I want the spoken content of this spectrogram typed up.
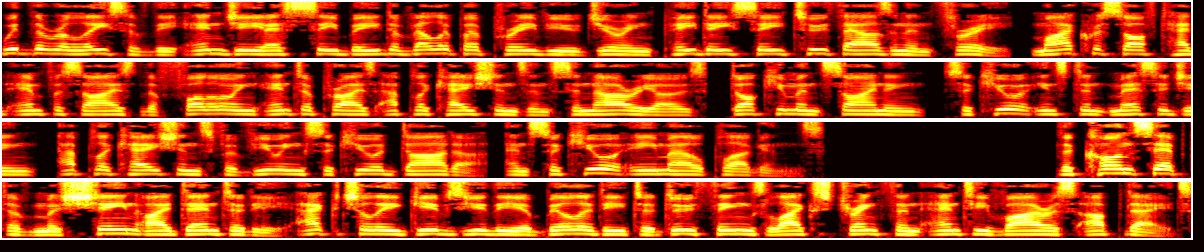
With the release of the NGSCB developer preview during PDC 2003, Microsoft had emphasized the following enterprise applications and scenarios, document signing, secure instant messaging, applications for viewing secured data, and secure email plugins. The concept of machine identity actually gives you the ability to do things like strengthen antivirus updates,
